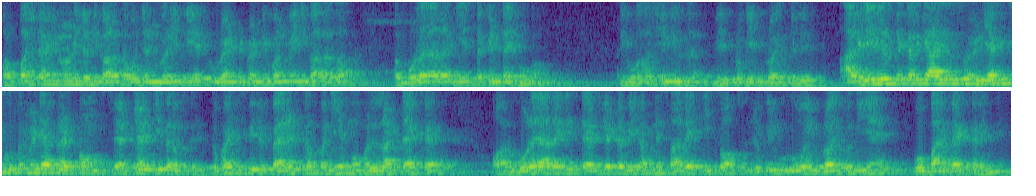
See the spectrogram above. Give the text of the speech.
और फ़र्स्ट टाइम इन्होंने जो निकाला था, वो जनवरी के ट्वेंटी ट्वेंटी वन में ही निकाला था। और बोला जा रहा है कि ये सेकंड टाइम होगा। तो ये बहुत अच्छी न्यूज़ है विप्रो के एम्प्लॉयज़ के लिए। अगली न्यूज़ निकल के आ रही है दोस्तों इंडिया की सोशल मीडिया प्लेटफॉर्म शेयरचैट की तरफ़ से। तो भाई, जिसकी जो पेरेंट कंपनी है मोहल्ला टेक है, और बोला जा रहा है कि शेयरचैट अभी अपने सारे ई जो कि वो एम्प्लॉयज़ को दिए हैं, वो बाय बैक करेंगे।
